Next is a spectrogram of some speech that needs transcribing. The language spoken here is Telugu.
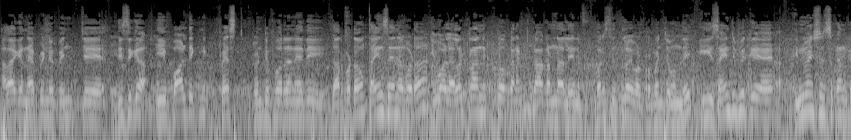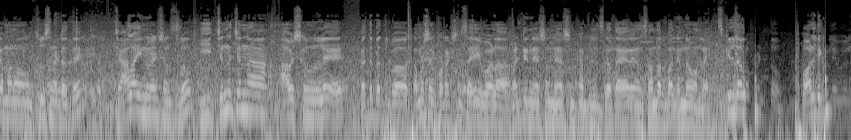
అలాగే నైపుణ్యం పెంచే దిశగా ఈ పాలిటెక్నిక్ ఫెస్ట్ ట్వంటీ ఫోర్ అనేది జరపడం సైన్స్ అయినా కూడా ఇవాళ ఎలక్ట్రానిక్తో కనెక్ట్ కాకుండా లేని పరిస్థితిలో ఇవాళ ప్రపంచం ఉంది. ఈ సైంటిఫిక్ ఇన్వెన్షన్స్ కనుక మనం చూసినట్టయితే చాలా ఇన్వెన్షన్స్లో ఈ చిన్న చిన్న ఆవిష్కరణలే పెద్ద పెద్ద కమర్షియల్ ప్రొడక్షన్స్ అయ్యి ఇవాళ మల్టీనేషనల్ నేషనల్ కంపెనీస్గా తయారైన సందర్భాలు ఎన్నో ఉన్నాయి. స్కిల్ డెవలప్మెంట్తో పాలిటెక్నిక్ లెవెల్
